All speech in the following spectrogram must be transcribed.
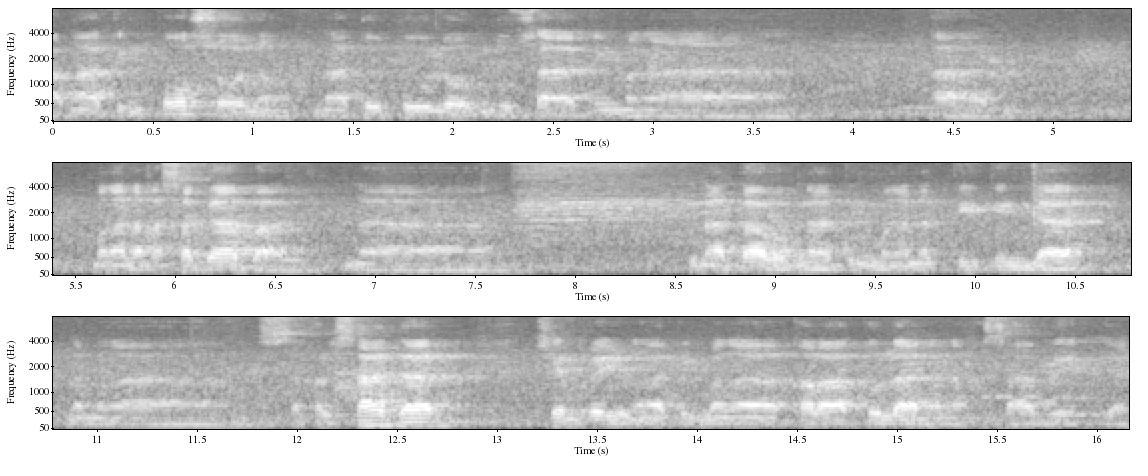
ang ating poso no, na tutulong doon sa ating mga ah, mga nakasagabal na tinatawag nating mga nagtitinda na mga sa kalsada, siyempre yung ating mga karatula na nakasabit yan.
